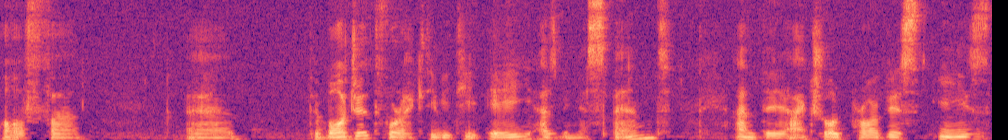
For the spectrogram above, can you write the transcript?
of uh, the budget for activity A has been spent and the actual progress is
